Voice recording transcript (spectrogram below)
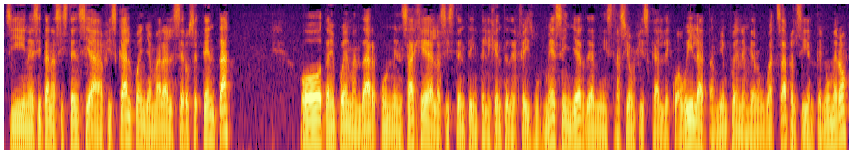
Si necesitan asistencia fiscal, pueden llamar al 070 o también pueden mandar un mensaje al asistente inteligente de Facebook Messenger de Administración Fiscal de Coahuila. También pueden enviar un WhatsApp al siguiente número.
